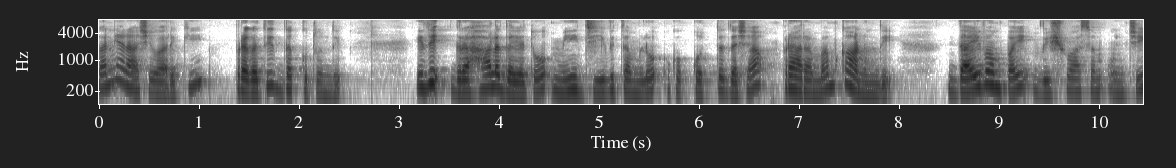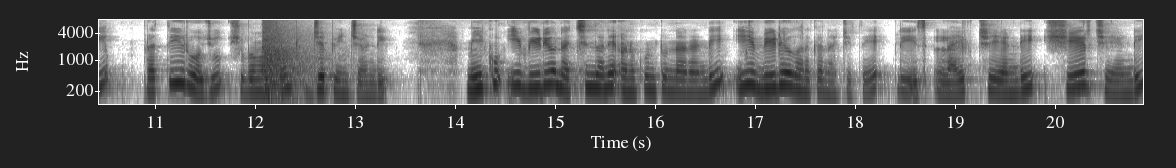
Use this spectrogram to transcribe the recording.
కన్య రాశి వారికి ప్రగతి దక్కుతుంది. ఇది గ్రహాల దయతో మీ జీవితంలో ఒక కొత్త దశ ప్రారంభం కానుంది. దైవంపై విశ్వాసం ఉంచి ప్రతిరోజు శుభమంత్రం జపించండి. మీకు ఈ వీడియో నచ్చిందని అనుకుంటున్నానండి. ఈ వీడియో కనుక నచ్చితే ప్లీజ్ లైక్ చేయండి షేర్ చేయండి.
